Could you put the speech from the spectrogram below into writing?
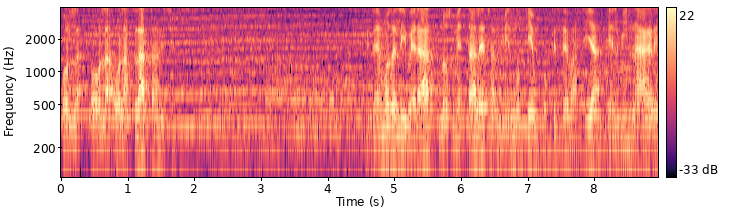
por la, o, la, o la plata, dice. Dice, debemos de liberar los metales al mismo tiempo que se vacía el vinagre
